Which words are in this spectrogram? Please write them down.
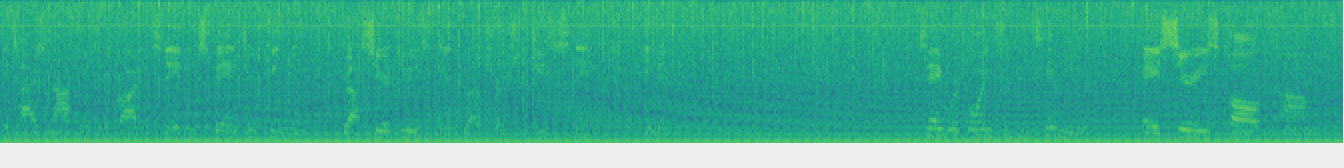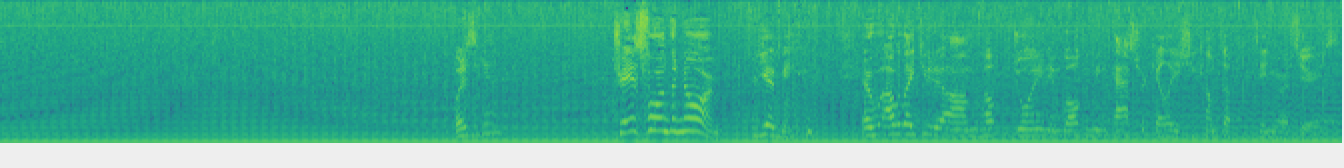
the tithes and offerings that are brought in today to expand your kingdom throughout Syracuse and throughout church. In Jesus' name, amen. Today we're going to continue a series called um, what is it again? Transform the norm. Forgive me. And I would like you to um, help join in welcoming Pastor Kelly as she comes up to continue our series.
